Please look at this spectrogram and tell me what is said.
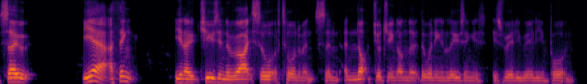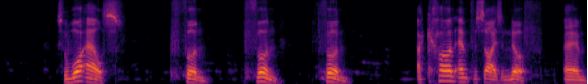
so yeah, I think you know, choosing the right sort of tournaments and, and not judging on the, the winning and losing is, is really, really important. So, what else? Fun, fun, fun. I can't emphasize enough. Um,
